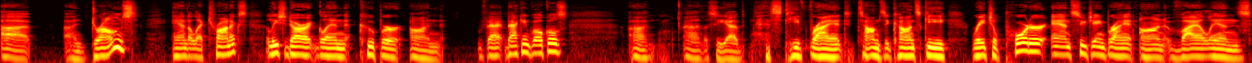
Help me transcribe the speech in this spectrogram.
uh, drums and electronics, Alicia Dara, Glenn Cooper on va- backing vocals. Uh, uh, let's see, uh, Steve Bryant, Tom Dziekonski, Rachel Porter, and Sue Jane Bryant on violins.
